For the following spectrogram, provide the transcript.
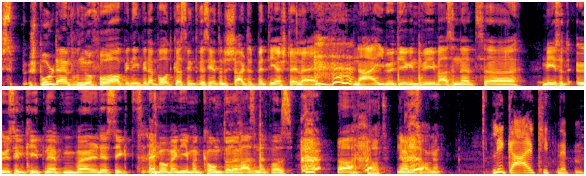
sp- spult einfach nur vor, ob ihn irgendwie der Podcast interessiert und schaltet bei der Stelle ein. Nein, ich würde irgendwie, weiß ich nicht, äh, Mesut Özil kidnappen, weil der sieht immer, wenn jemand kommt oder weiß ich nicht was. Ach Gott, nehmen wir das auch nicht. Legal kidnappen.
